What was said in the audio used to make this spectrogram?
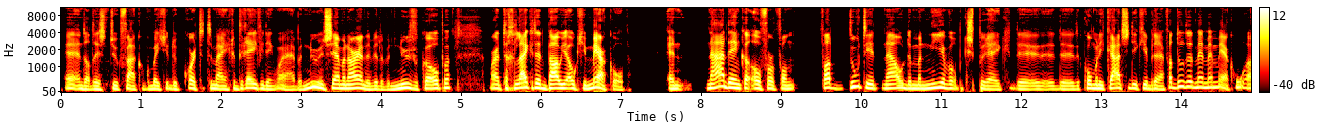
Eh, En dat is natuurlijk vaak ook een beetje de korte termijn gedreven. Je denkt, we hebben nu een seminar en dat willen we nu verkopen. Maar tegelijkertijd bouw je ook je merk op. En nadenken over van wat doet dit nou, de manier waarop ik spreek, de, de, de communicatie die ik hier bedrijf, wat doet het met mijn merk? Hoe, uh,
